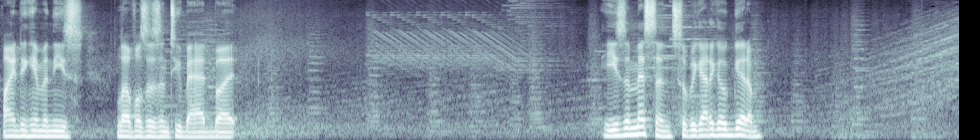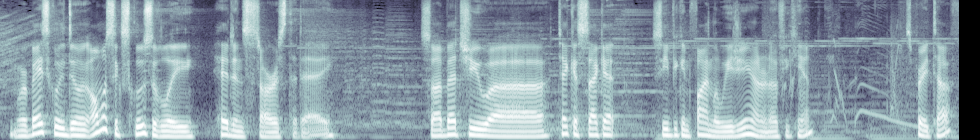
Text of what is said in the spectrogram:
finding him in these levels isn't too bad, but he's a missing, so we gotta go get him. We're basically doing almost exclusively hidden stars today. So I bet you uh, take a second, see if you can find Luigi. I don't know if you can. It's pretty tough.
